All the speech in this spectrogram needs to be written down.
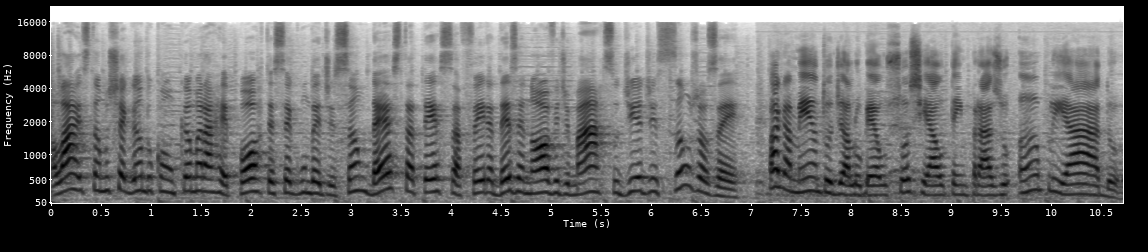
Olá, estamos chegando com o Câmara Repórter, segunda edição, desta terça-feira, 19 de março, dia de São José. Pagamento de aluguel social tem prazo ampliado.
